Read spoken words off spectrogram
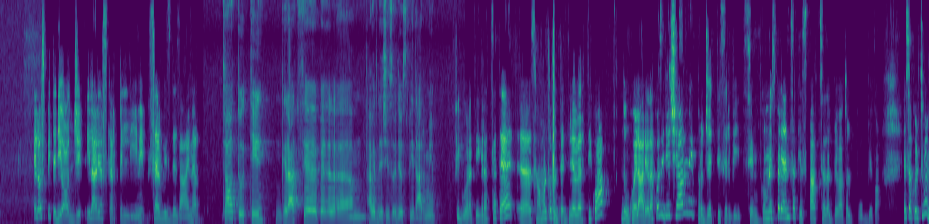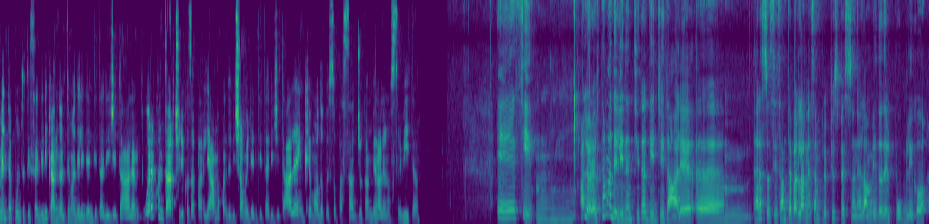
E l'ospite di oggi, Ilaria Scarpellini, Service Designer. Ciao a tutti, grazie per um, aver deciso di ospitarmi. Figurati, grazie a te, eh, siamo molto contenti di averti qua Dunque, Ilaria, da quasi dieci anni progetti e servizi, con un'esperienza che spazia dal privato al pubblico. E so che ultimamente appunto ti stai dedicando al tema dell'identità digitale. Vuoi raccontarci di cosa parliamo quando diciamo identità digitale e in che modo questo passaggio cambierà le nostre vite? Eh, sì, mm, allora il tema dell'identità digitale ehm, adesso si sente parlarne sempre più spesso nell'ambito del pubblico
